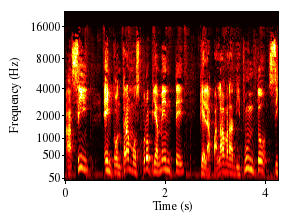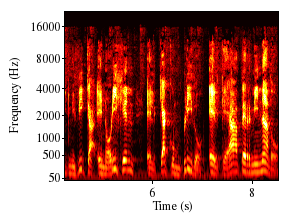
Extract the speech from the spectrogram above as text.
Así, encontramos propiamente que la palabra difunto significa en origen el que ha cumplido, el que ha terminado.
